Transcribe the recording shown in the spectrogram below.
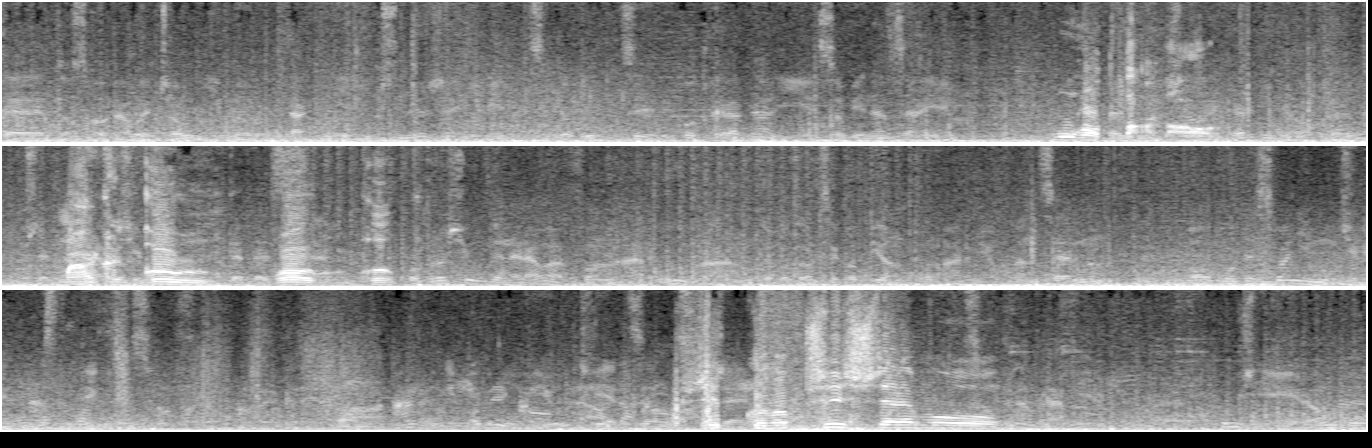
Te doskonałe czołgi były tak nieliczne, że niemieccy dowódcy podkradali je sobie nawzajem. Feldmarszałek Erwin Rommel przed Mark wejściem Bull. na Tebessę Bull, Bull. poprosił generała von Arniwa, dowodzącego piątą armią pancerną, o podesłanie mu 19 tygrysów. Von Arnim odmówił, twierdząc, że Szybko, no przyszczel mu! Później Rommel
